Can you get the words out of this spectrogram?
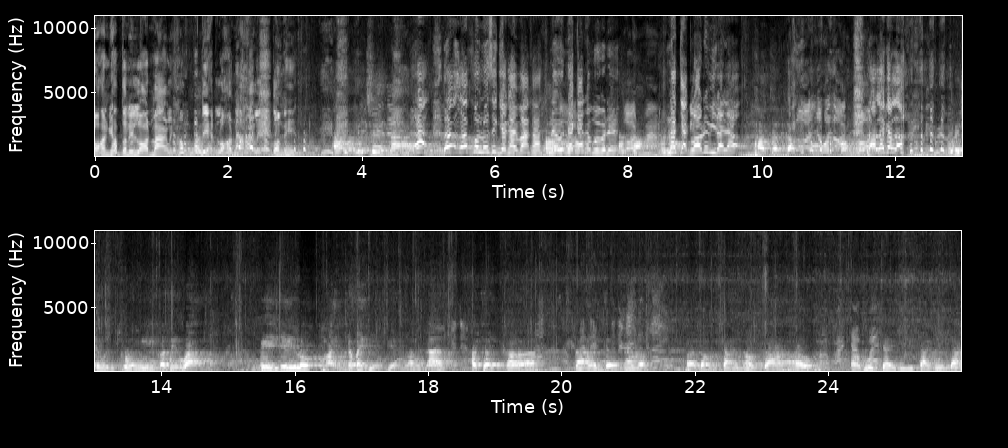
ร้อนครับตอนนี้ร้อนมากเลยครับแดดร้อนมากเลยครับตอนนี้ เอาเชิญนะแล้วแล้วคุณรู้สึกยังไงบ้างคะในในการทำบุญวันนี้ร้อนมาก นอกจากร้อนไม่มีอะไรแล้วถ้าจะกลับโน้นก่อน ร้อนแล้วกันเหรอ ไปดูคนนี้ก็ถือว่า ปีนี้โลกภัยจะไม่เบียดเบียนเรานะเอาเชิญครับ นายเชิญนะน้องชายน้องสาวผู้ใจดีใจบุญด้าน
